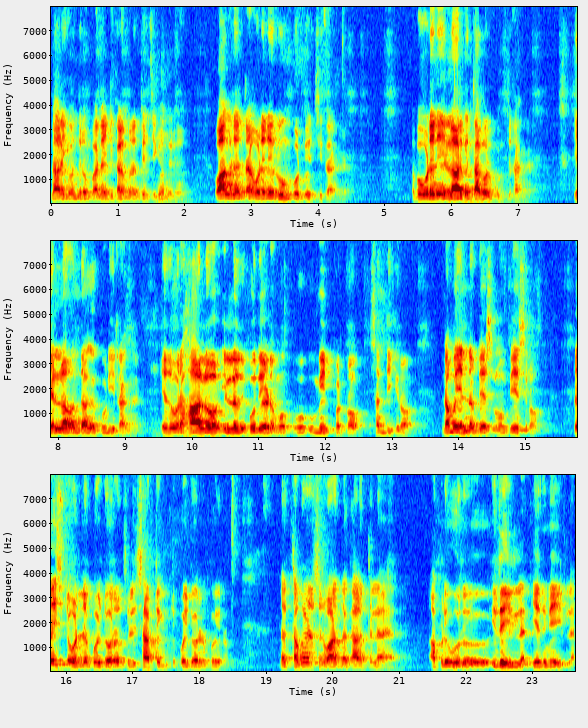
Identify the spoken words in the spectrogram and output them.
நாளைக்கு வந்துடும்ப்பா நைட்டு கிளம்புறேன் திருச்சிக்கு வந்துடுறேன் வாங்கினேன்றா உடனே ரூம் போட்டு வச்சுட்டாங்க அப்போ உடனே எல்லாருக்கும் தகவல் கொடுத்துட்டாங்க எல்லாம் வந்து அங்கே கூடிடுறாங்க. ஏதோ ஒரு ஹாலோ இல்லது பொது இடமோ மீட் பண்ணுறோம் சந்திக்கிறோம். நம்ம என்ன பேசணுமோ பேசுகிறோம் பேசிட்டு உடனே போயிட்டு வரோம்னு சொல்லி சாப்பிட்டுக்கிட்டு போயிட்டு வரோன்னு போயிடுறோம். இந்த தமிழரசன் வாழ்ந்த காலத்தில் அப்படி ஒரு இது இல்லை எதுவுமே இல்லை.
